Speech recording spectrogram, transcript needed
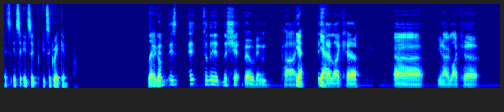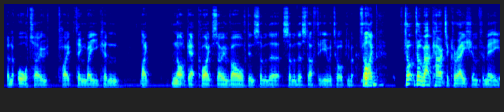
it's it's it's a it's a great game. There. Is it for the the shipbuilding part? Yeah. Is yeah. there like a uh you know like a an auto type thing where you can like not get quite so involved in some of the some of the stuff that you were talking about. So like talk, talk about character creation for me.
